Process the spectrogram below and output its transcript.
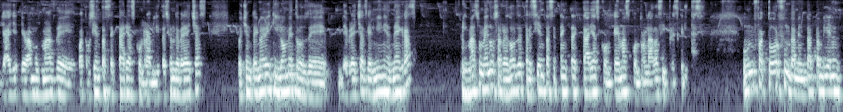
ya llevamos más de 400 hectáreas con rehabilitación de brechas, 89 kilómetros de, de brechas líneas negras y más o menos alrededor de 370 hectáreas con quemas controladas y prescritas. Un factor fundamental también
